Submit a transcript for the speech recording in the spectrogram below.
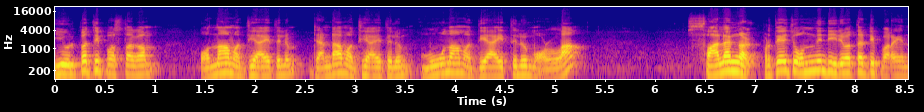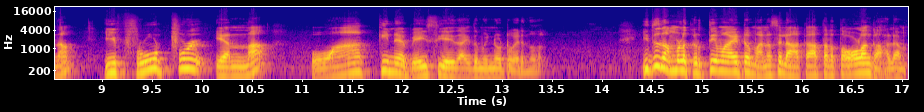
ഈ ഉൽപ്പത്തി പുസ്തകം ഒന്നാം അധ്യായത്തിലും രണ്ടാം അധ്യായത്തിലും മൂന്നാം അധ്യായത്തിലുമുള്ള ഫലങ്ങൾ പ്രത്യേകിച്ച് ഒന്നിന്റെ ഇരുപത്തെട്ടിൽ പറയുന്ന ഈ ഫ്രൂട്ട്ഫുൾ എന്ന വാക്കിനെ ബേസ് ചെയ്താണ് ഇത് മുന്നോട്ട് വരുന്നത്. ഇത് നമ്മൾ കൃത്യമായിട്ട് മനസ്സിലാക്കാത്തടത്തോളം കാലം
